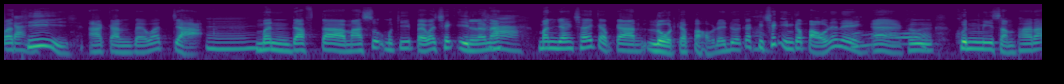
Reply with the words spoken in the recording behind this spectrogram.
ว่าอากันที่อากันแปลว่าจะอืมมันดัฟตามาสุเมื่อกี้แปลว่าเช็คอินแล้วนะ ค่ะมันยังใช้กับการโหลดกระเป๋าได้ด้วยก็คือเช็คอินกระเป๋านั่นเองอ๋ออ่อ่าคือคุณมีสัมภาระ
